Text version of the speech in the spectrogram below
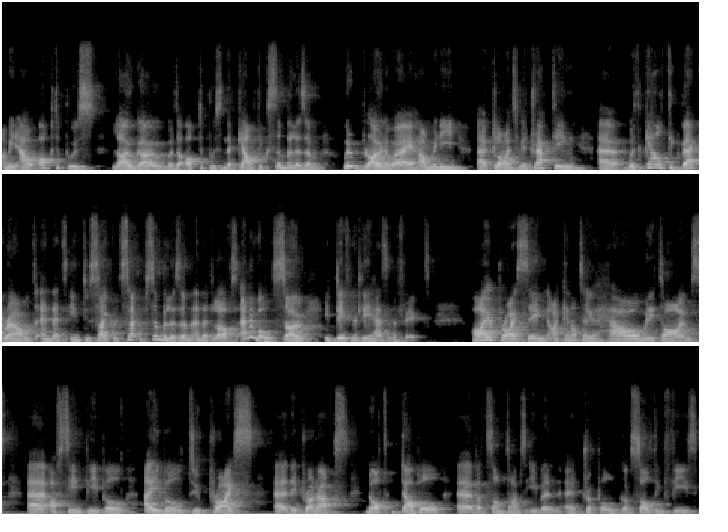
I mean, our octopus logo with the octopus and the Celtic symbolism, we're blown away how many uh, clients we're attracting uh, with Celtic background and that's into sacred symbolism and that loves animals. So it definitely has an effect. Higher pricing, I cannot tell you how many times uh, I've seen people able to price uh, their products not double, uh, but sometimes even uh, triple consulting fees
